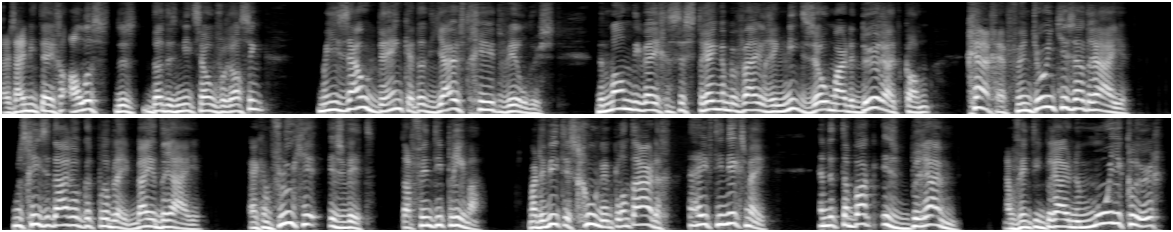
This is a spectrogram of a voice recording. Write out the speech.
Zij zijn niet tegen alles, dus dat is niet zo'n verrassing. Maar je zou denken dat juist Geert Wilders, de man die wegens de strenge beveiliging niet zomaar de deur uit kan, graag even een jointje zou draaien. Misschien zit daar ook het probleem, bij het draaien. Kijk, een vloedje is wit. Dat vindt hij prima. Maar de wiet is groen en plantaardig. Daar heeft hij niks mee. En de tabak is bruin. Nou vindt hij bruin een mooie kleur,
